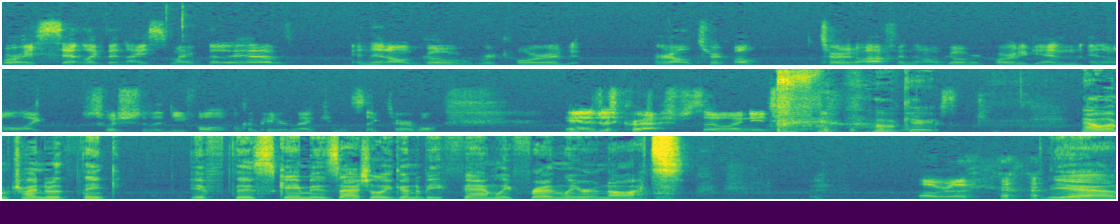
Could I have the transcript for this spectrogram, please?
Where I set like the nice mic that I have, and then I'll go record, or I'll turn I'll turn it off, and then I'll go record again, and it'll like switch to the default computer mic, and it's like terrible. And it just crashed, so I need to. Okay. Now I'm trying to think if this game is actually going to be family friendly or not. Oh really? yeah.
